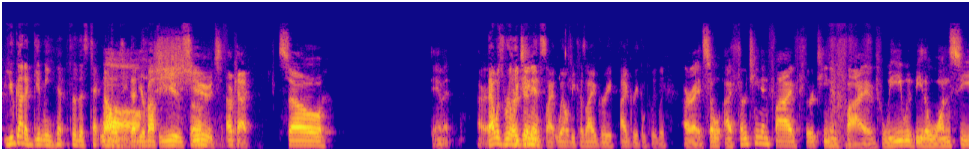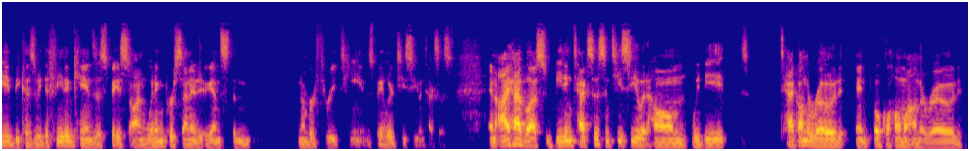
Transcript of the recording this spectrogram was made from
you got to get me hip to this technology that you're about to oh, use. So Shoot. Okay. So, damn it. All right. that was really good and- insight, Will, because I agree. I agree completely. All right. So, I 13 and 5, 13 and 5. We would be the one seed because we defeated Kansas based on winning percentage against the number three teams Baylor, TCU, and Texas. And I have us beating Texas and TCU at home. We beat Tech on the road and Oklahoma on the road.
